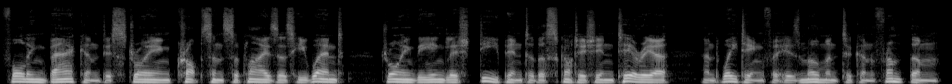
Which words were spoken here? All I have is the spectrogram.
falling back and destroying crops and supplies as he went, drawing the English deep into the Scottish interior, and waiting for his moment to confront them.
